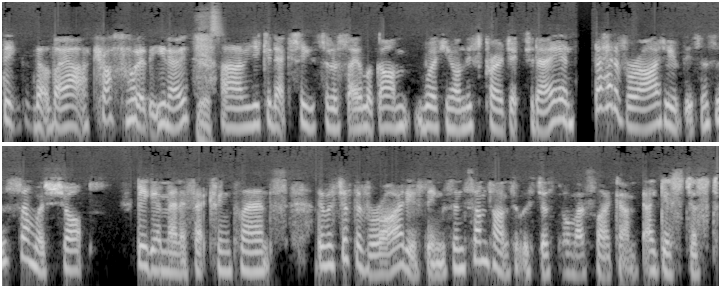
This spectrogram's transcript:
think that they are trustworthy. You know, yes. um, you can actually sort of say, "Look, I'm working on this project today," and they had a variety of businesses. Some were shops, bigger manufacturing plants. There was just a variety of things, and sometimes it was just almost like, um, I guess, just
